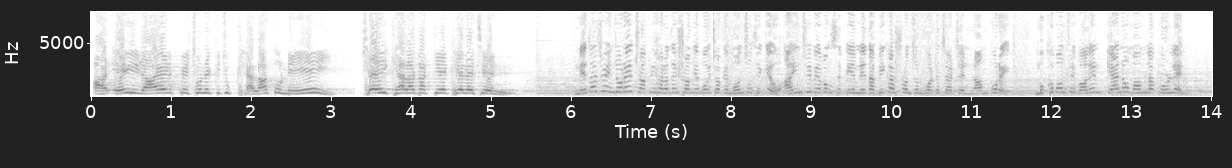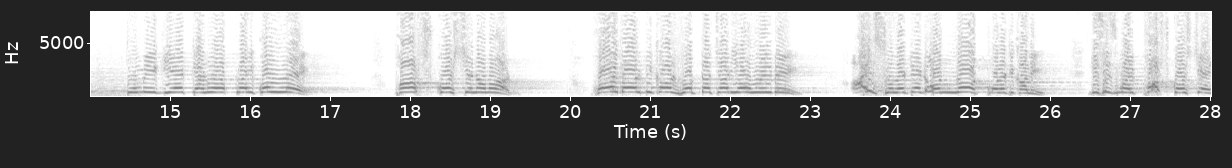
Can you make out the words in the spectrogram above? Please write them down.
আর এই রায়ের পেছনে কিছু খেলা তো নেই। সেই খেলাটা কে খেলেছেন? নেতাজি ইন্ডোরে চাকরিহারাদের সঙ্গে বৈঠকে মঞ্চ থেকেও আইনজীবী এবং সিপিএম নেতা বিকাশ রঞ্জন ভট্টাচার্যের নাম করে মুখ্যমন্ত্রী বলেন কেন মামলা করলেন? তুমি গিয়ে কেন অ্যাপ্লাই করলে? ফার্স্ট কোয়েশ্চেন আমার। whether Bikash Bhattacharya will be isolated or not politically this is my first question.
